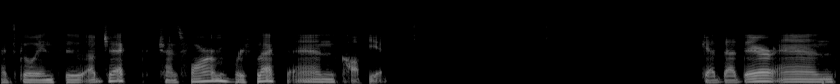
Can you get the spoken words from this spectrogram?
Let's go into object, transform, reflect, and copy it. Get that there and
